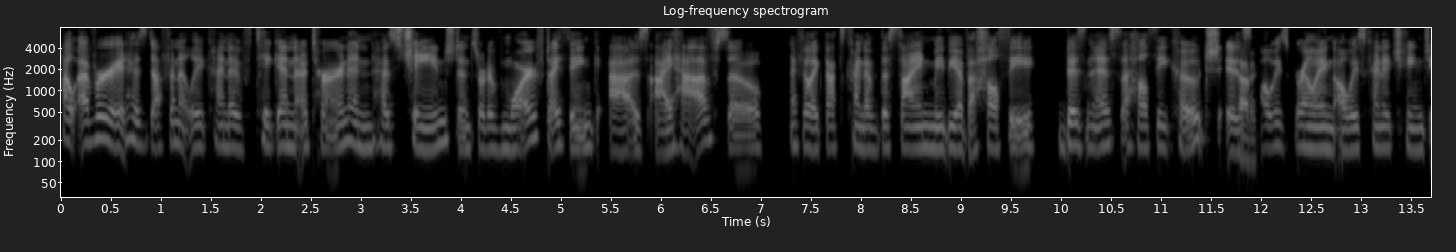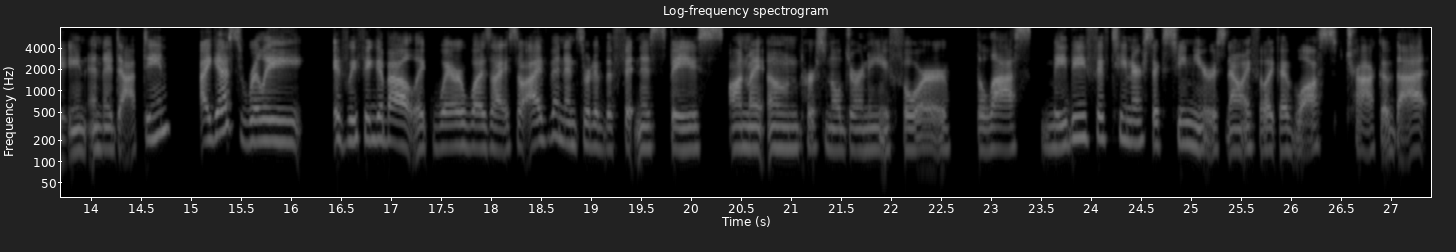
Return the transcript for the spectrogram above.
However, it has definitely kind of taken a turn and has changed and sort of morphed, I think, as I have. So I feel like that's kind of the sign maybe of a healthy business, a healthy coach is always growing, always kind of changing and adapting. I guess really if we think about like where was I? So I've been in sort of the fitness space on my own personal journey for the last maybe 15 or 16 years now. I feel like I've lost track of that.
